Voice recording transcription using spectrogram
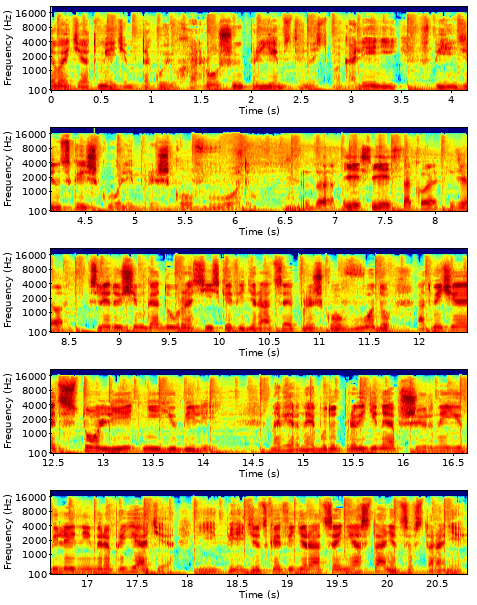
Давайте отметим такую хорошую преемственность поколений в Пензенской школе прыжков в воду. Да, есть, есть такое дело. В следующем году Российская Федерация прыжков в воду отмечает столетний юбилей – Наверное, будут проведены обширные юбилейные мероприятия, и Пензенская федерация не останется в стороне.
